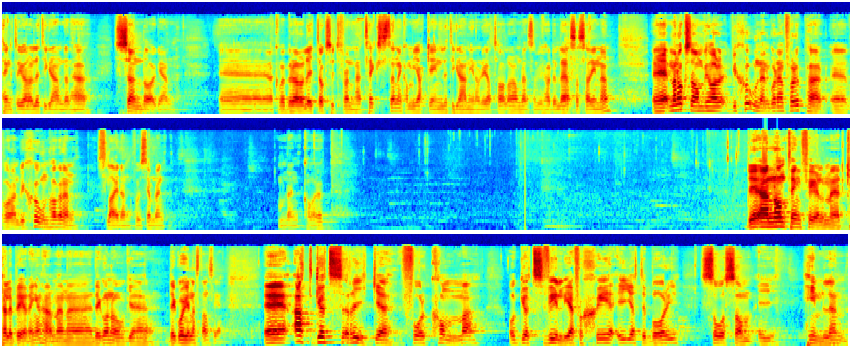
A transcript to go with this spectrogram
tänkt att göra lite grann den här söndagen. Eh, jag kommer beröra lite också utifrån den här texten, den kommer jacka in lite grann genom det jag talar om, den som vi hörde läsas här innan. Eh, men också om vi har visionen, går den för upp här? Eh, Vår vision, har vi den sliden? Får vi se om den, om den kommer upp. Det är någonting fel med kalibreringen här, men det går nog, det går ju nästan att se. Eh, att Guds rike får komma och Guds vilja får ske i Göteborg så som i himlen.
